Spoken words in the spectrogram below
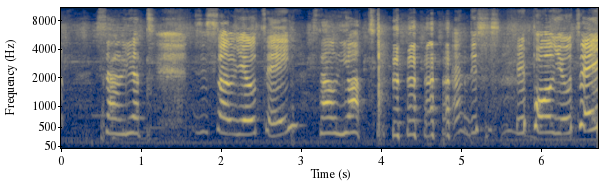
Salyot! This is salyute. Eh? Salyot! And this is repolyote. Eh?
